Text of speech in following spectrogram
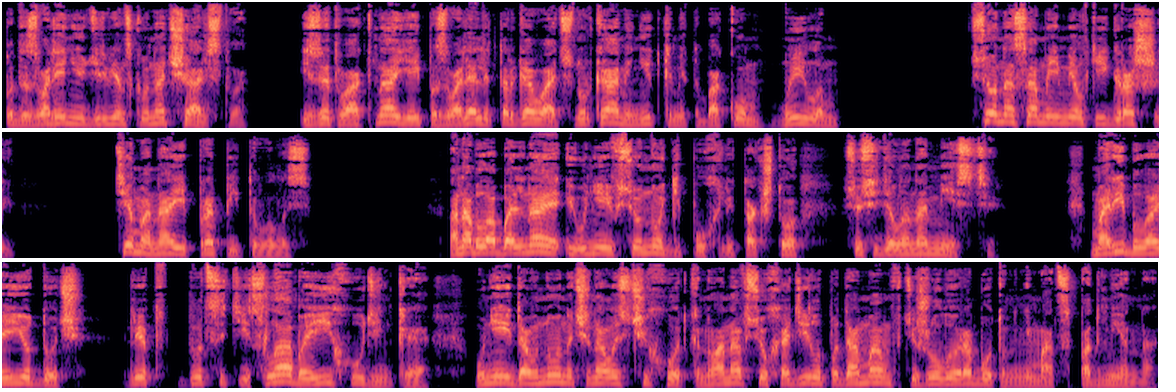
по дозволению деревенского начальства. Из этого окна ей позволяли торговать снурками, нитками, табаком, мылом. Все на самые мелкие гроши. Тем она и пропитывалась. Она была больная, и у ней все ноги пухли, так что все сидело на месте. Мари была ее дочь лет двадцати, слабая и худенькая. У ней давно начиналась чехотка, но она все ходила по домам в тяжелую работу наниматься подменно.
